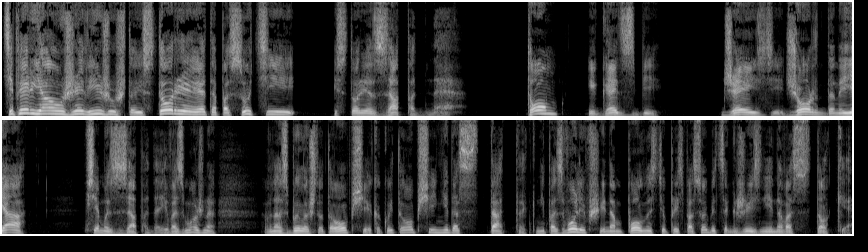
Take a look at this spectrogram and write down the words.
Теперь я уже вижу, что история эта, по сути, история западная. Том и Гэтсби, Джейзи, Джордан и я – все мы с Запада, и, возможно, в нас было что-то общее, какой-то общий недостаток, не позволивший нам полностью приспособиться к жизни на Востоке.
